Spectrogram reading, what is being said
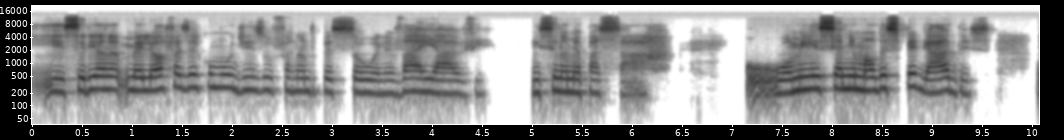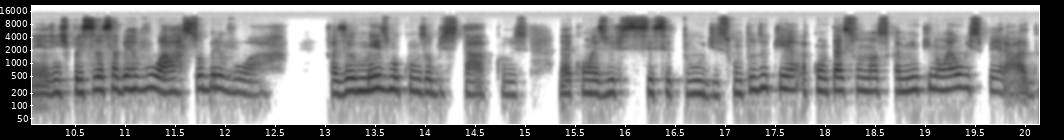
e seria melhor fazer como diz o Fernando Pessoa, né? Vai, ave, ensina-me a passar. O homem é esse animal das pegadas. Né? A gente precisa saber voar, sobrevoar, fazer o mesmo com os obstáculos, né? com as vicissitudes, com tudo que acontece no nosso caminho que não é o esperado,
